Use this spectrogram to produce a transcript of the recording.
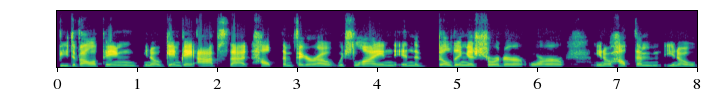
be developing you know game day apps that help them figure out which line in the building is shorter or you know help them you know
